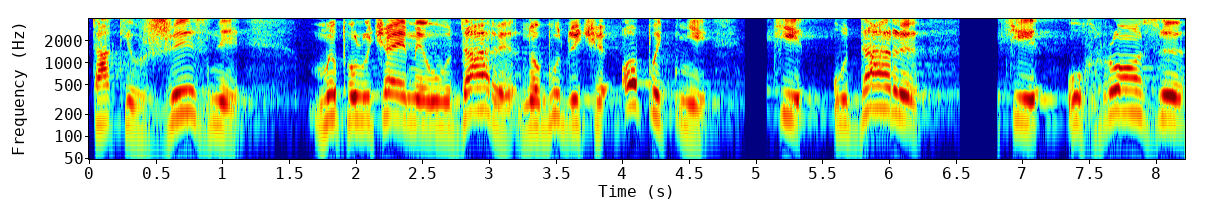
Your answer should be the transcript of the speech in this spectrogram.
так і в житті. Ми отримуємо удари, але будучи опитні, ті удари, ці угрози,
